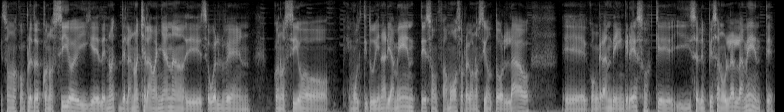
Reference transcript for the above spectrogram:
son unos completos desconocidos y que de, la noche a la mañana eh, se vuelven conocidos multitudinariamente, son famosos, reconocidos en todos lados, eh, con grandes ingresos que, y se le empieza a nublar la mente.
